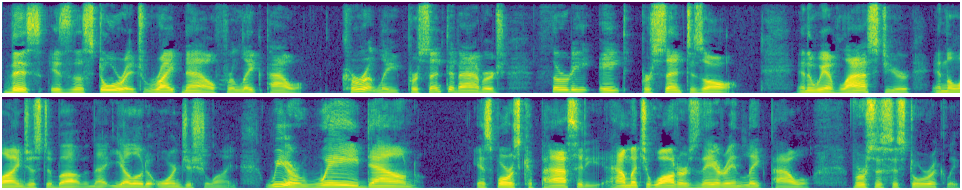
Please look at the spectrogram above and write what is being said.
This is the storage right now for Lake Powell. Currently, percent of average, 38% is all. And then we have last year in the line just above, in that yellow to orangish line. We are way down as far as capacity, how much water is there in Lake Powell versus historically.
